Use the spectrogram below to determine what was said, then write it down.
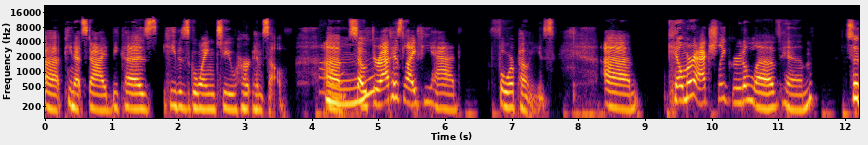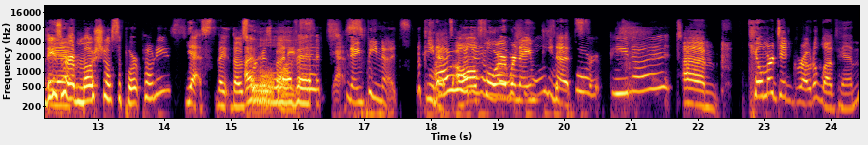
uh, Peanuts died because he was going to hurt himself. Um, so throughout his life, he had four ponies. Um, Kilmer actually grew to love him. So these And- were emotional support ponies. Yes, they, those I were his love buddies. it. Yes. Name peanuts. Peanuts. I All four were named Peanuts. support Peanut. Um, Kilmer did grow to love him.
